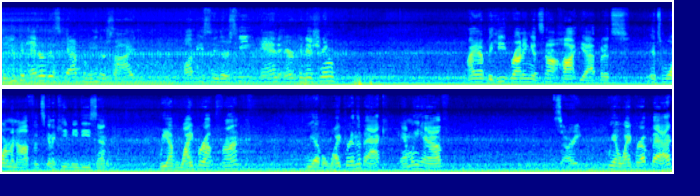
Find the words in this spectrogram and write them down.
So you can enter this cab from either side. Obviously, there's heat and air conditioning. I have the heat running. It's not hot yet, but it's it's warm enough. It's going to keep me decent. We have wiper up front. We have a wiper in the back, and we have sorry, we have a wiper up back,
